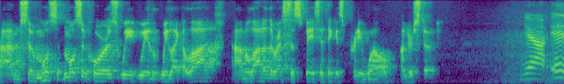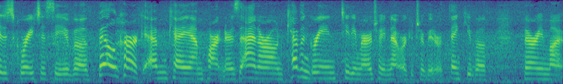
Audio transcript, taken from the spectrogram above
Um, so Molson Coors we, we, we like a lot. Um, a lot of the rest of the space I think is pretty well understood. Yeah, it is great to see you both. Bill Kirk, MKM Partners, and our own Kevin Green, TD Ameritrade Network contributor. Thank you both very much.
